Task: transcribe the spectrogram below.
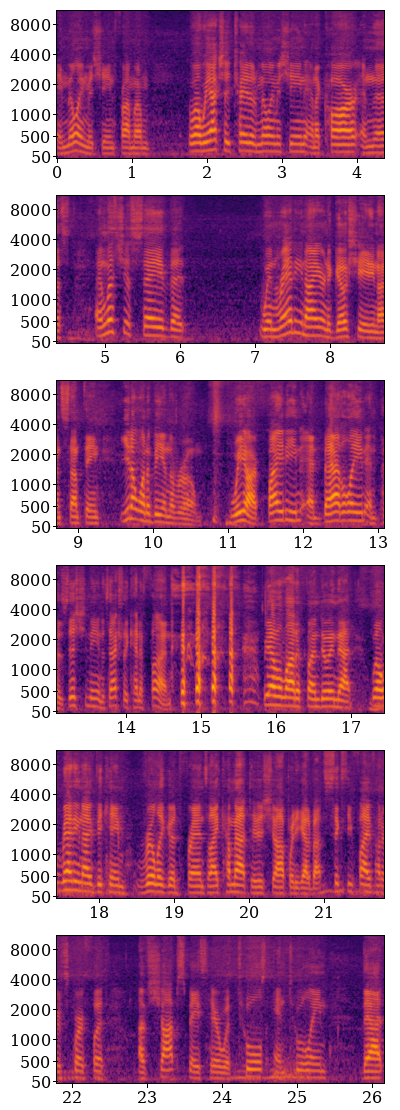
a milling machine from him. Well, we actually traded a milling machine and a car and this. And let's just say that when Randy and I are negotiating on something, you don't want to be in the room. We are fighting and battling and positioning. And It's actually kind of fun. we have a lot of fun doing that. Well, Randy and I became really good friends, and I come out to his shop where he got about 6,500 square foot of shop space here with tools and tooling that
